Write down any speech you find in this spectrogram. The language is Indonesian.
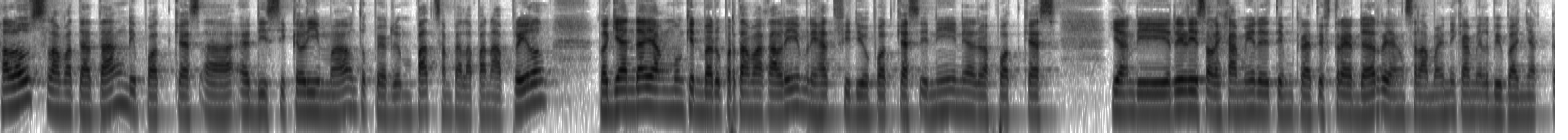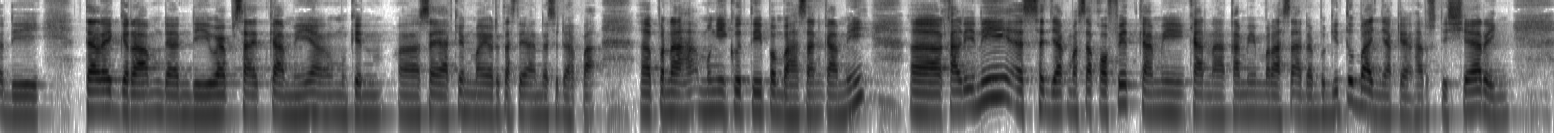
Halo, selamat datang di podcast uh, edisi kelima untuk periode 4 sampai 8 April. Bagi Anda yang mungkin baru pertama kali melihat video podcast ini, ini adalah podcast yang dirilis oleh kami dari tim Creative Trader yang selama ini kami lebih banyak di Telegram dan di website kami yang mungkin uh, saya yakin mayoritas dari Anda sudah Pak uh, pernah mengikuti pembahasan kami. Uh, kali ini uh, sejak masa Covid kami karena kami merasa ada begitu banyak yang harus di-sharing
